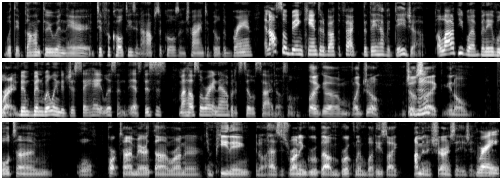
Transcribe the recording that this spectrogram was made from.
what they've gone through and their difficulties and obstacles and trying to build a brand, and also being candid about the fact that they have a day job. A lot of people have been able Right. been been willing to just say, hey, listen, yes, this is my hustle right now, but it's still a side hustle. like um like Joe. Joe's Mhm. like you know full time, well part time marathon runner, competing. You know has this running group out in Brooklyn, but he's like I'm an insurance agent. Right.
